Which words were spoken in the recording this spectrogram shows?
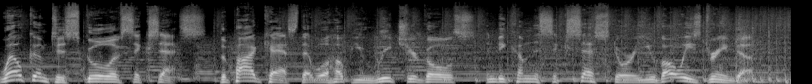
Welcome to School of Success, the podcast that will help you reach your goals and become the success story you've always dreamed of.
